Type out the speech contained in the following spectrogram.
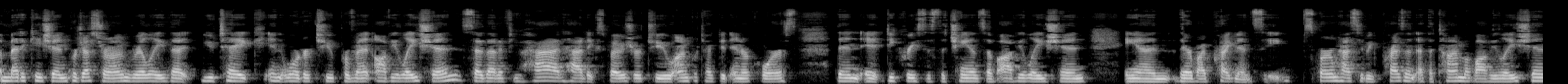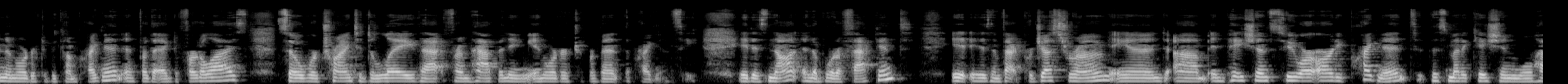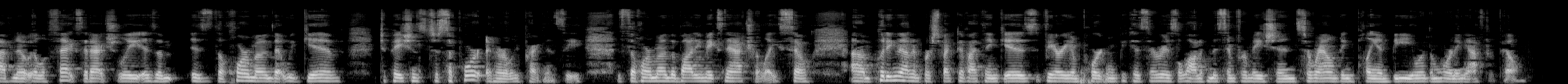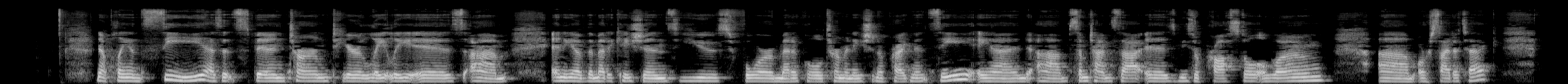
a medication, progesterone, really that you take in order to prevent ovulation, so that if you had had exposure to unprotected intercourse, then it decreases the chance of ovulation and thereby pregnancy. Sperm has to be present at the time of ovulation in order to become pregnant and for the egg to fertilize. So we're trying to delay that from happening in order to prevent the pregnancy. It is not an abortifacient. It is in fact progesterone and um, in patients who are already pregnant, this medication will have no ill effects. It actually is a, is the hormone that we give to patients to support an early pregnancy. It's the hormone the body makes naturally. So um, putting that in perspective, I think, is very important because there is a lot of misinformation surrounding Plan B or the morning after pill. Now, Plan C, as it's been termed here lately, is um, any of the medications used for medical termination of pregnancy, and um, sometimes that is misoprostol alone um, or Cytotec,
